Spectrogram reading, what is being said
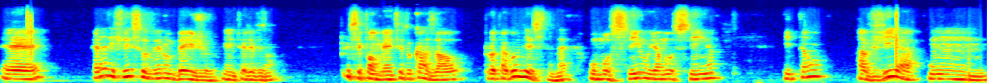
é, era difícil ver um beijo em televisão, principalmente do casal protagonista, né? O mocinho e a mocinha. Então, havia um,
